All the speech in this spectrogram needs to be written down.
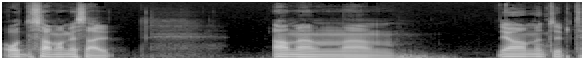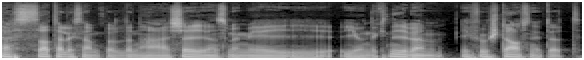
Och samma med så här, ja men, ehm, ja men typ Tessa till exempel, den här tjejen som är med i, i Under kniven i första avsnittet.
